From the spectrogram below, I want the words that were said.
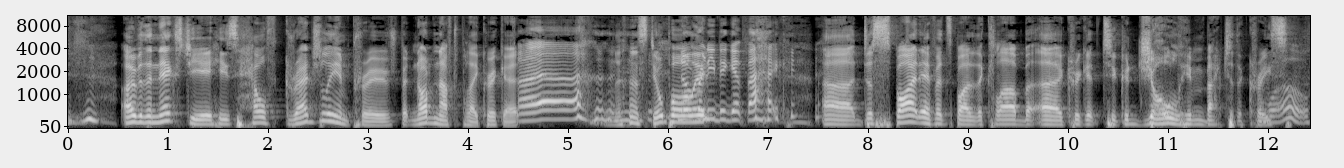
Over the next year, his health gradually improved, but not enough to play cricket. Uh, Still not poorly. ready to get back. Uh, despite efforts by the club uh, cricket to cajole him back to the crease, Whoa.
